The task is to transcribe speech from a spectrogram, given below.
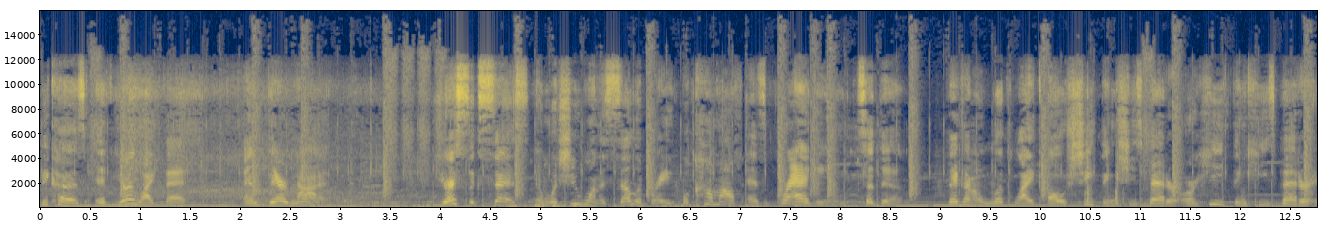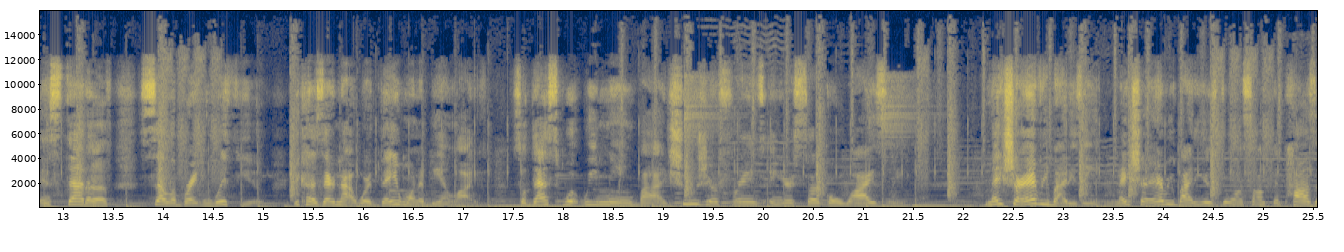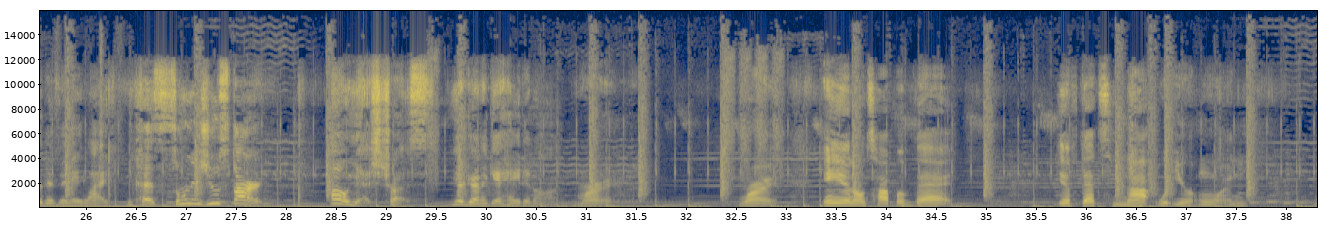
Because if you're like that and they're not, your success and what you want to celebrate will come off as bragging to them. They're going to look like, oh, she thinks she's better or he thinks he's better instead of celebrating with you because they're not where they want to be in life. So that's what we mean by choose your friends and your circle wisely make sure everybody's eating. Make sure everybody is doing something positive in their life. Because soon as you start, oh yes, trust, you're gonna get hated on. Right. Right. And on top of that, if that's not what you're on,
